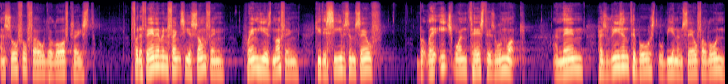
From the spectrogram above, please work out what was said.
and so fulfill the law of Christ. For if anyone thinks he is something when he is nothing, he deceives himself. But let each one test his own work, and then his reason to boast will be in himself alone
